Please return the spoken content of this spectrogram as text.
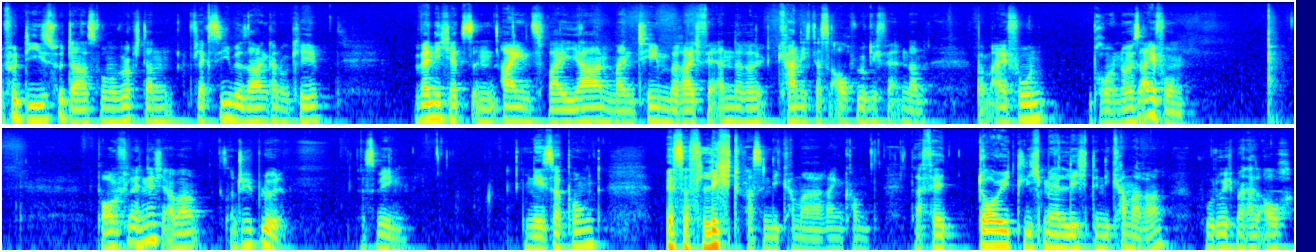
für dies, für das, wo man wirklich dann flexibel sagen kann, okay, wenn ich jetzt in ein, zwei Jahren meinen Themenbereich verändere, kann ich das auch wirklich verändern. Beim iPhone brauche ich ein neues iPhone. Brauche ich vielleicht nicht, aber ist natürlich blöd. Deswegen. Nächster Punkt ist das Licht, was in die Kamera reinkommt. Da fällt deutlich mehr Licht in die Kamera, wodurch man halt auch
